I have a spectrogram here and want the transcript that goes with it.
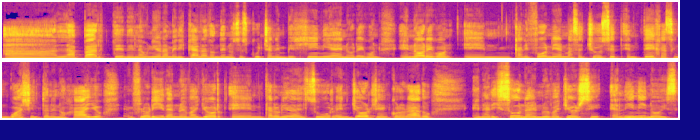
a la parte de la Unión Americana donde nos escuchan en Virginia, en Oregon, en Oregon, en California, en Massachusetts, en Texas, en Washington, en Ohio, en Florida, en Nueva York, en Carolina del Sur, en Georgia, en Colorado, en Arizona, en Nueva Jersey, en Illinois,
